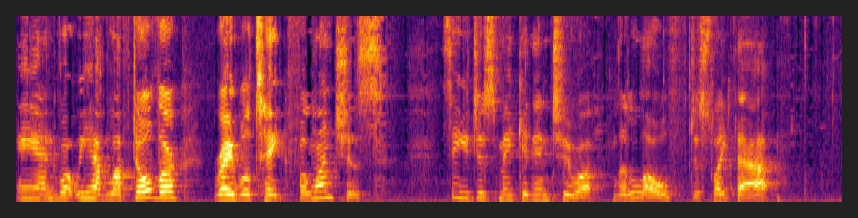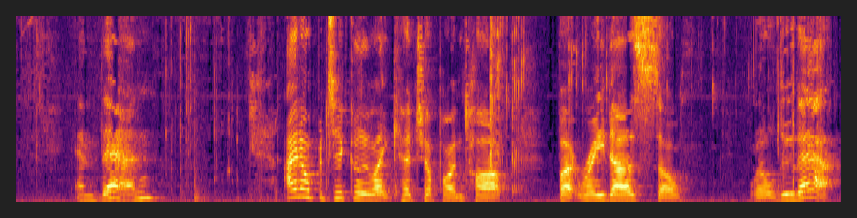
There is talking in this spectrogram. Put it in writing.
And what we have left over, Ray will take for lunches. So you just make it into a little loaf, just like that. And then, I don't particularly like ketchup on top, but Ray does, so we'll do that.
